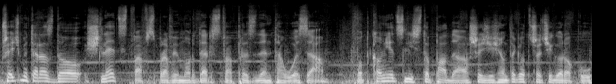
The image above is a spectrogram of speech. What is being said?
Przejdźmy teraz do śledztwa w sprawie morderstwa prezydenta USA. Pod koniec listopada 1963 roku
